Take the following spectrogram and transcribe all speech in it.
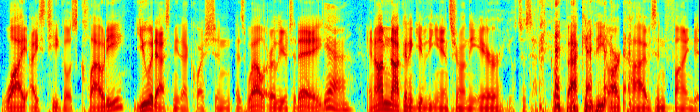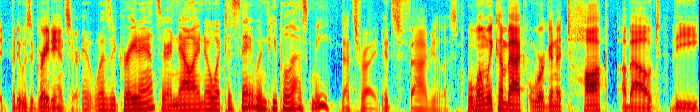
why iced tea goes cloudy. You had asked me that question as well earlier today. yeah. And I'm not going to give the answer on the air. You'll just have to go back into the archives and find it. But it was a great answer. It was a great answer, and now I know what to say when people ask me. That's right. It's fabulous. Well, when we come back, we're going to talk about the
